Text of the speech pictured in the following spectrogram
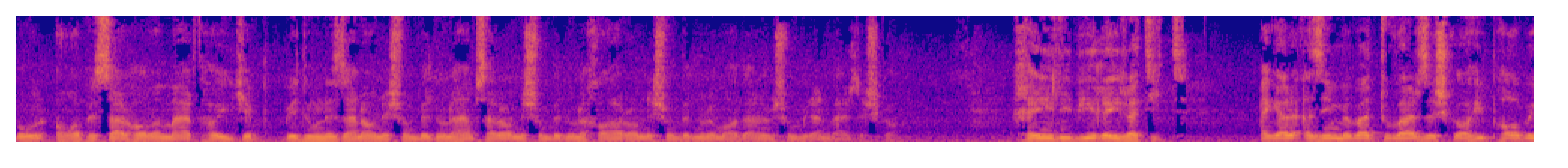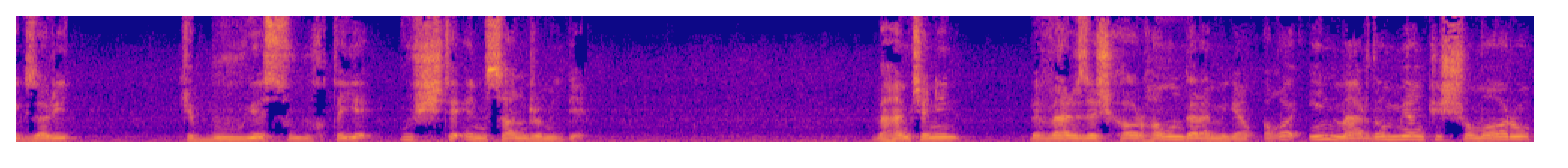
به اون آقا پسرها و مردهایی که بدون زنانشون بدون همسرانشون بدون خواهرانشون بدون مادرانشون میرن ورزشگاه. خیلی بی غیرتید. اگر از این به بعد تو ورزشگاهی پا بگذارید که بوی سوخته گوشت انسان رو میده. و همچنین به ورزشکارهامون دارم میگم آقا این مردم میان که شما رو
